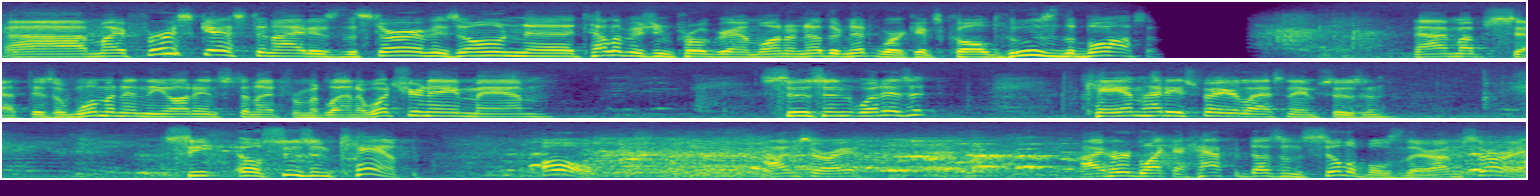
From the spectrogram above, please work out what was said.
Uh, my first guest tonight is the star of his own uh, television program on another network. It's called Who's the Boss? Now I'm upset. There's a woman in the audience tonight from Atlanta. What's your name, ma'am? Susan, what is it? Cam, how do you spell your last name, Susan? C oh, Susan Camp. Oh, I'm sorry. I heard like a half a dozen syllables there. I'm sorry.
